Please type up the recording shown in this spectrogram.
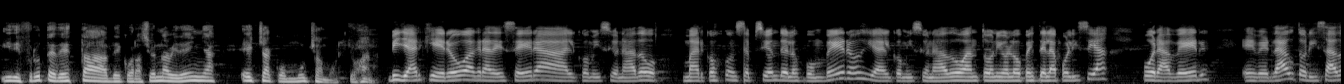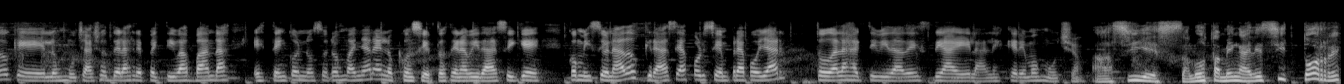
y disfrute de esta decoración navideña hecha con mucho amor. Johanna. Villar, quiero agradecer al comisionado Marcos Concepción de los Bomberos y al comisionado Antonio López de la Policía por haber, eh, ¿verdad?, autorizado que los muchachos de las respectivas bandas estén con nosotros mañana en los conciertos de Navidad. Así que, comisionados, gracias por siempre apoyar todas las actividades de AELA. Les queremos mucho. Así es. Saludos también a Alexis Torres,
